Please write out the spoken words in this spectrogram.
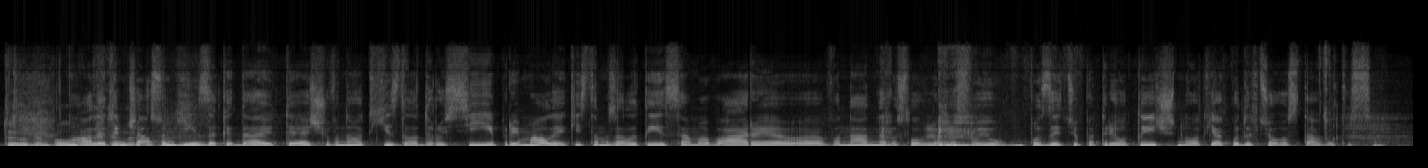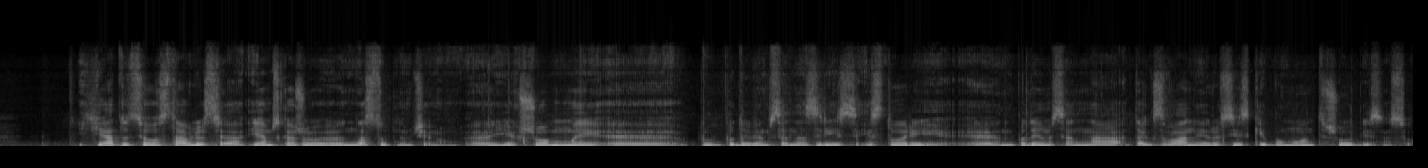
той один Ну, пологовий але тим часом їй закидають те, що вона от їздила до Росії, приймала якісь там золоті самовари. е, Вона не висловлювала свою позицію патріотичну. От як ви до цього ставитеся? Я до цього ставлюся. Я вам скажу е, наступним чином: Е, якщо ми е, подивимося на зріз історії, подивимося на так званий російський бомонд шоу-бізнесу.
